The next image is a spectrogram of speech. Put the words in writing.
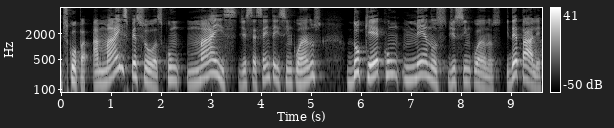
Desculpa, há mais pessoas com mais de 65 anos do que com menos de 5 anos. E detalhe:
